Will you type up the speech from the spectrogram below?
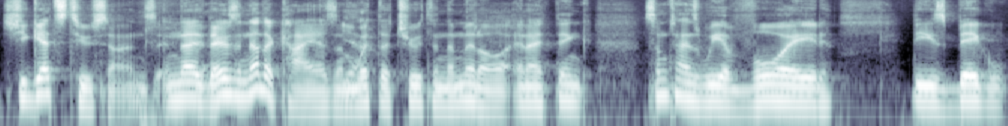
she gets two sons. And that, there's another chiasm Yeah. with the truth in the middle. And I think sometimes we avoid these big,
